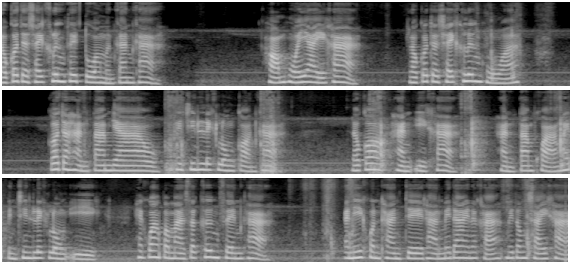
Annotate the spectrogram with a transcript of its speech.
เราก็จะใช้ครึ่งถ้วยตวงเหมือนกันค่ะ หอมหัวใหญ่ค่ะ เราก็จะใช้ครึ่งหัว ก็จะหั่นตามยาวให้ชิ้นเล็กลงก่อนค่ะ แล้วก็หั่นอีกค่ะ หั่นตามขวางให้เป็นชิ้นเล็กลงอีก ให้กว้างประมาณสักครึ่งเซนค่ะ อันนี้คนทานเจทานไม่ได้นะคะ ไม่ต้องใช้ค่ะ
